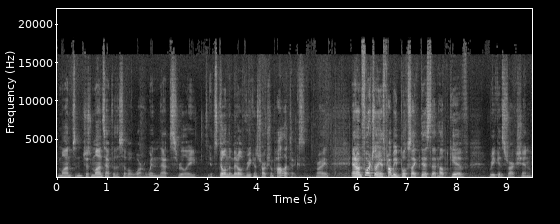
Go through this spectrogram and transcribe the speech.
months and just months after the Civil War, when that's really it's still in the middle of Reconstruction politics, right? And unfortunately, it's probably books like this that helped give Reconstruction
